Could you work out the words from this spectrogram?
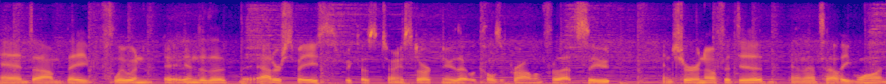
And um, they flew in, into the outer space because Tony Stark knew that would cause a problem for that suit. And sure enough, it did. And that's how he won.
